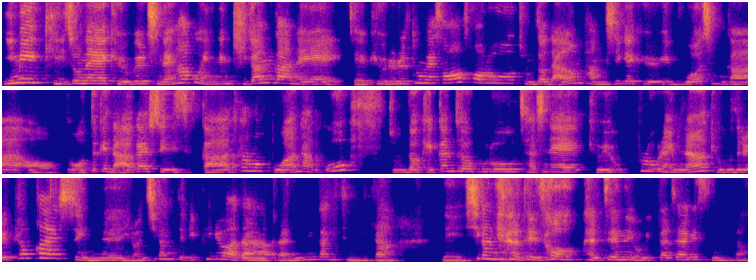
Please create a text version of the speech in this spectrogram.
이미 기존의 교육을 진행하고 있는 기관 간의 이제 교류를 통해서 서로 좀 더 나은 방식의 교육이 무엇인가, 어, 또 어떻게 나아갈 수 있을까 상호 보완하고 좀 더 객관적으로 자신의 교육 프로그램이나 교구들을 평가할 수 있는 이런 시간들이 필요하다라는 생각이 듭니다. 네, 시간이 다 돼서 발제는 여기까지 하겠습니다.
